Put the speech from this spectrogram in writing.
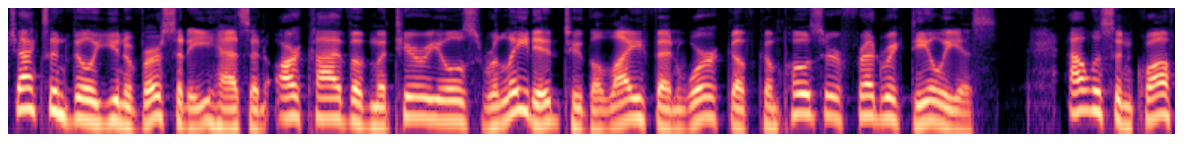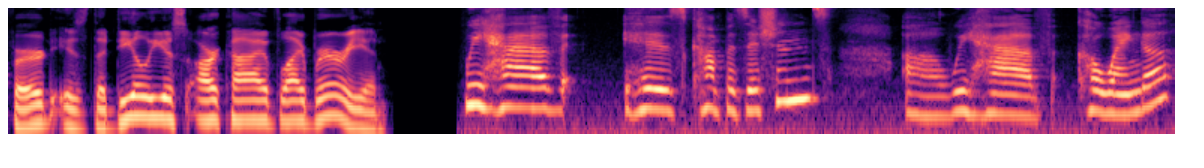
Jacksonville University has an archive of materials related to the life and work of composer Frederick Delius. Allison Crawford is the Delius Archive librarian. We have his compositions. Uh, we have Koanga,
